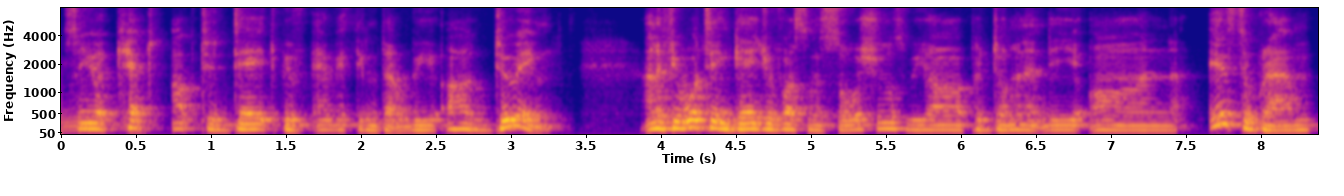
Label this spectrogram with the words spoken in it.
so you are kept up to date with everything that we are doing. And if you want to engage with us on socials, we are predominantly on Instagram.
